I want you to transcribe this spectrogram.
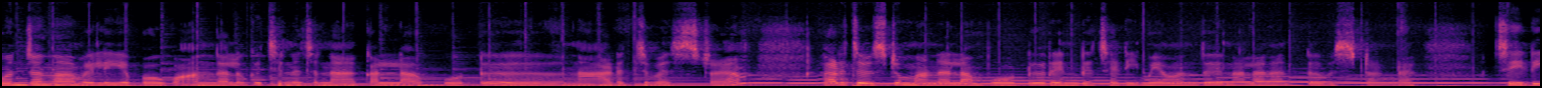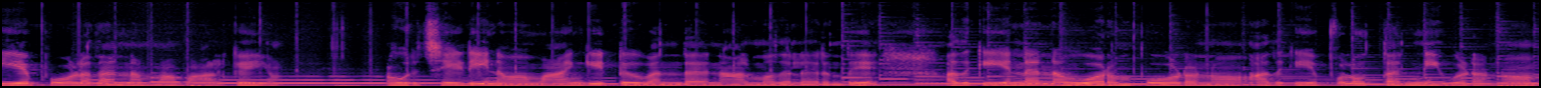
கொஞ்சம் தான் வெளியே போகும். அந்த அளவுக்கு சின்ன சின்ன கல்லாக போட்டு நான் அடைச்சி வச்சிட்டேன். அடைச்சி வச்சுட்டு மண்ணெல்லாம் போட்டு ரெண்டு செடியுமே வந்து நல்லா நட்டு வச்சிட்டாங்க. செடியை போல தான் நம்ம வாழ்க்கையும். ஒரு செடி நம்ம வாங்கிட்டு வந்த நாள் முதல்ல இருந்து அதுக்கு என்னென்ன உரம் போடணும் அதுக்கு எவ்வளோ தண்ணி விடணும்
